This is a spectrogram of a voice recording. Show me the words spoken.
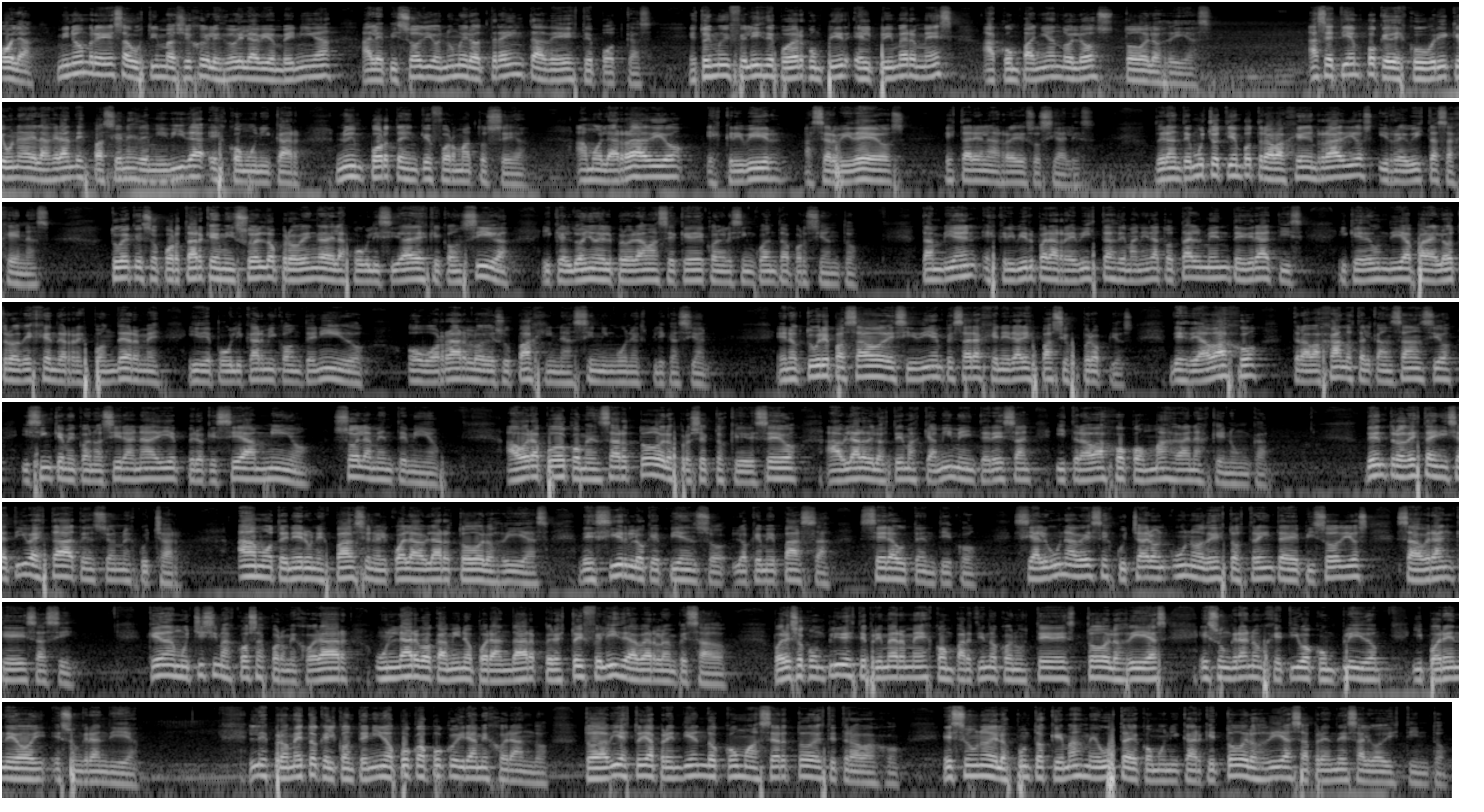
Hola, mi nombre es Agustín Vallejo y les doy la bienvenida al episodio número 30 de este podcast. Estoy muy feliz de poder cumplir el primer mes acompañándolos todos los días. Hace tiempo que descubrí que una de las grandes pasiones de mi vida es comunicar, no importa en qué formato sea. Amo la radio, escribir, hacer videos, estar en las redes sociales. Durante mucho tiempo trabajé en radios y revistas ajenas. Tuve que soportar que mi sueldo provenga de las publicidades que consiga y que el dueño del programa se quede con el 50%. También escribir para revistas de manera totalmente gratis y que de un día para el otro dejen de responderme y de publicar mi contenido o borrarlo de su página sin ninguna explicación. En octubre pasado decidí empezar a generar espacios propios, desde abajo, trabajando hasta el cansancio y sin que me conociera nadie, pero que sea mío, solamente mío. Ahora puedo comenzar todos los proyectos que deseo, a hablar de los temas que a mí me interesan y trabajo con más ganas que nunca. Dentro de esta iniciativa está Atención No Escuchar. Amo tener un espacio en el cual hablar todos los días, decir lo que pienso, lo que me pasa, ser auténtico. Si alguna vez escucharon uno de estos 30 episodios, sabrán que es así. Quedan muchísimas cosas por mejorar, un largo camino por andar, pero estoy feliz de haberlo empezado. Por eso cumplir este primer mes compartiendo con ustedes todos los días es un gran objetivo cumplido y por ende hoy es un gran día. Les prometo que el contenido poco a poco irá mejorando. Todavía estoy aprendiendo cómo hacer todo este trabajo. Es uno de los puntos que más me gusta de comunicar, que todos los días aprendes algo distinto.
